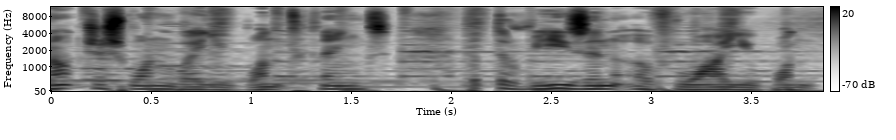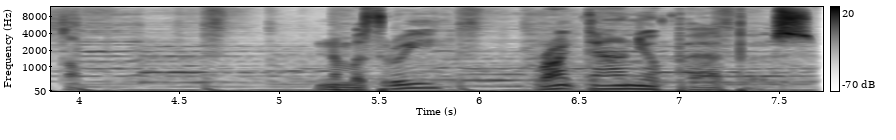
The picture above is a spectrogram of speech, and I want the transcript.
not just one where you want things, but the reason of why you want them. Number 3. Write down your purpose.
